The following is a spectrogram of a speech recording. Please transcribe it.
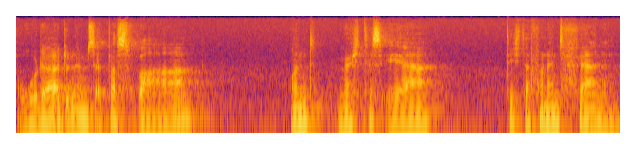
Oder du nimmst etwas wahr und möchtest eher dich davon entfernen.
